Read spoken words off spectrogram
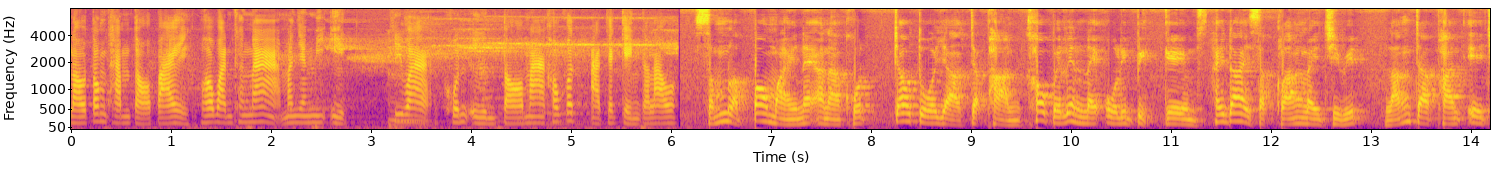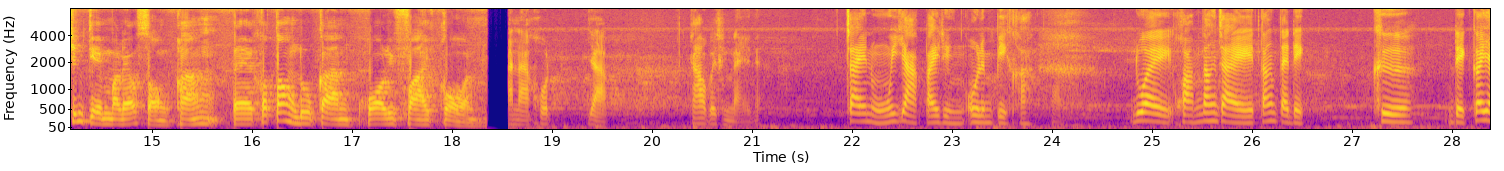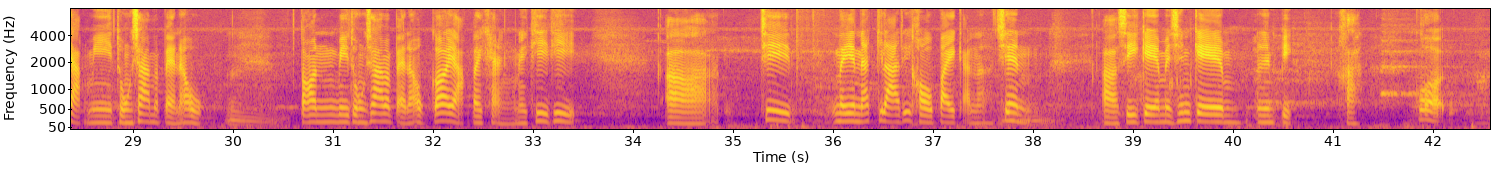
เราต้องทำต่อไป เพราะวันข้างหน้ามันยังมีอีกที่ว่าคนอื่นต่อมาเขาก็อาจจะเก่งกับเราสำหรับเป้าหมายในอนาคต เจ้าตัวอยากจะผ่านเข้าไปเล่นในโอลิมปิกเกมส์ให้ได้สักครั้งในชีวิต หลังจากผ่านเอเชียนเกมมาแล้ว 2 ครั้ง แต่ก็ต้องดูการคุริฟายก่อน อนาคตอยากก้าวไปถึงไหนเนี่ย ใจหนูอยากไปถึงโอลิมปิกค่ะ ด้วยความตั้งใจตั้งแต่เด็กคือเด็กก็อยากมีธงชาติมาแปะหน้าอกอืมตอนมีธงชาติมาแปะหน้าอกก็อยากไปแข่งในที่ที่อ่าที่ในนักกีฬาที่เขาไปกันนะเช่นซีเกมเอเชียนเกมโอลิมปิกค่ะ ก็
